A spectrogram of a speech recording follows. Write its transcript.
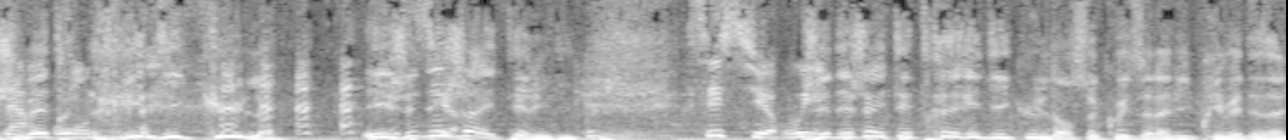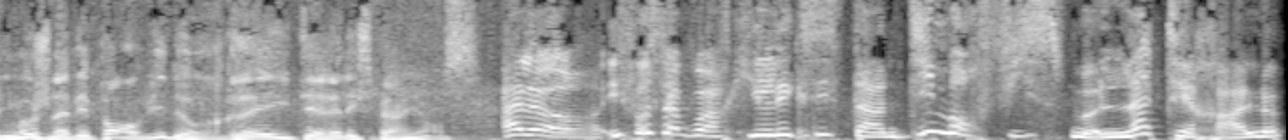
je La vais être ridicule. Et j'ai déjà été ridicule. C'est sûr, oui. J'ai déjà été très ridicule dans ce quiz de la vie privée des animaux. Je n'avais pas envie de réitérer l'expérience. Alors, il faut savoir qu'il existe un dimorphisme latéral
